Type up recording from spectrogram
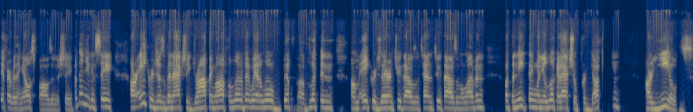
if everything else falls into shape. But then you can see our acreage has been actually dropping off a little bit. We had a little blip, uh, blip in um, acreage there in 2010, 2011. But the neat thing when you look at actual production, our yields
